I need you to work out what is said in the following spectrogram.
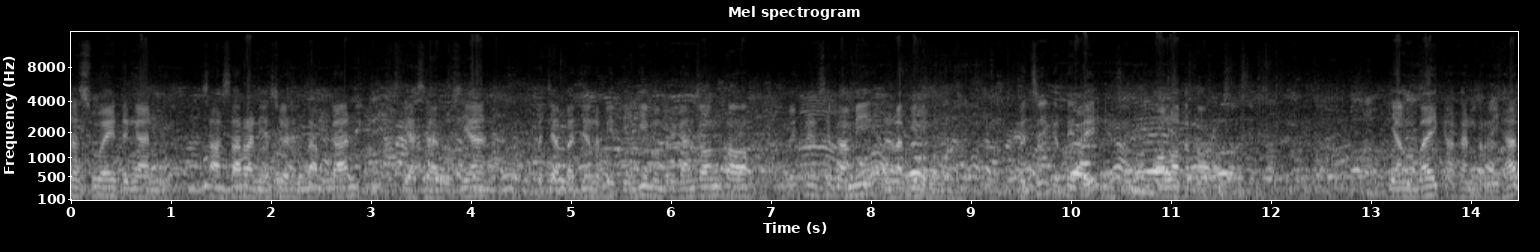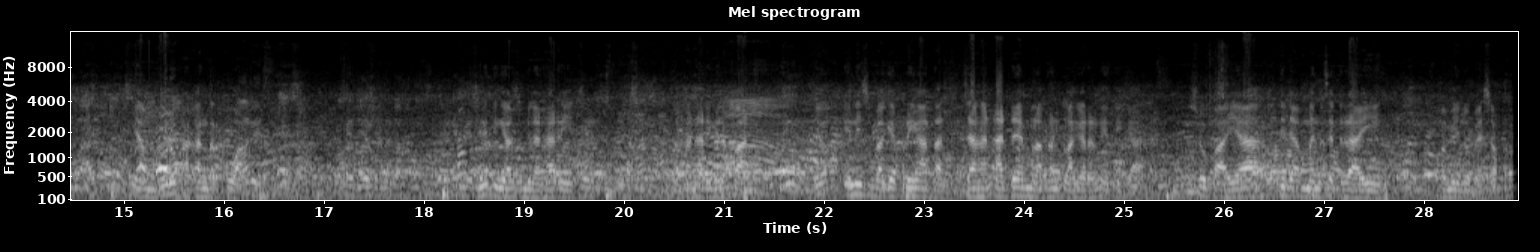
sesuai dengan sasaran yang sudah ditetapkan. Ya seharusnya pejabat yang lebih tinggi memberikan contoh. Tapi prinsip kami adalah gini prinsip ke titik polo ke toro. Yang baik akan terlihat yang buruk akan terkuat. Ini tinggal 9 hari. 8 hari ke depan ini sebagai peringatan. Jangan ada yang melakukan pelanggaran etika supaya tidak mencederai pemilu besok.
